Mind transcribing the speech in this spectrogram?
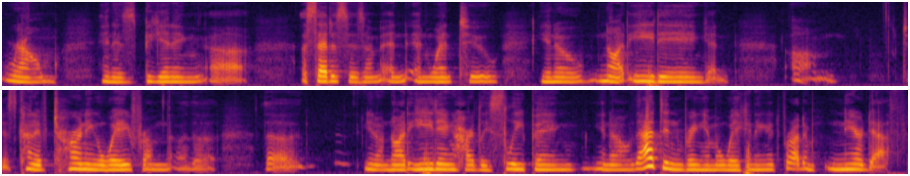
realm in his beginning uh, asceticism and, and went to, you know, not eating and um, just kind of turning away from the, the, the, you know, not eating, hardly sleeping. You know, that didn't bring him awakening. It brought him near death.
